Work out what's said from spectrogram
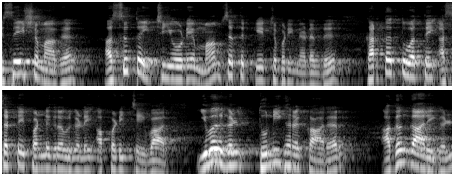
விசேஷமாக அசுத்த இச்சையோடைய மாம்சத்திற்கேற்றபடி நடந்து கர்த்தத்துவத்தை அசட்டை பண்ணுகிறவர்களை அப்படி செய்வார். இவர்கள் துணிகரக்காரர் அகங்காரிகள்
